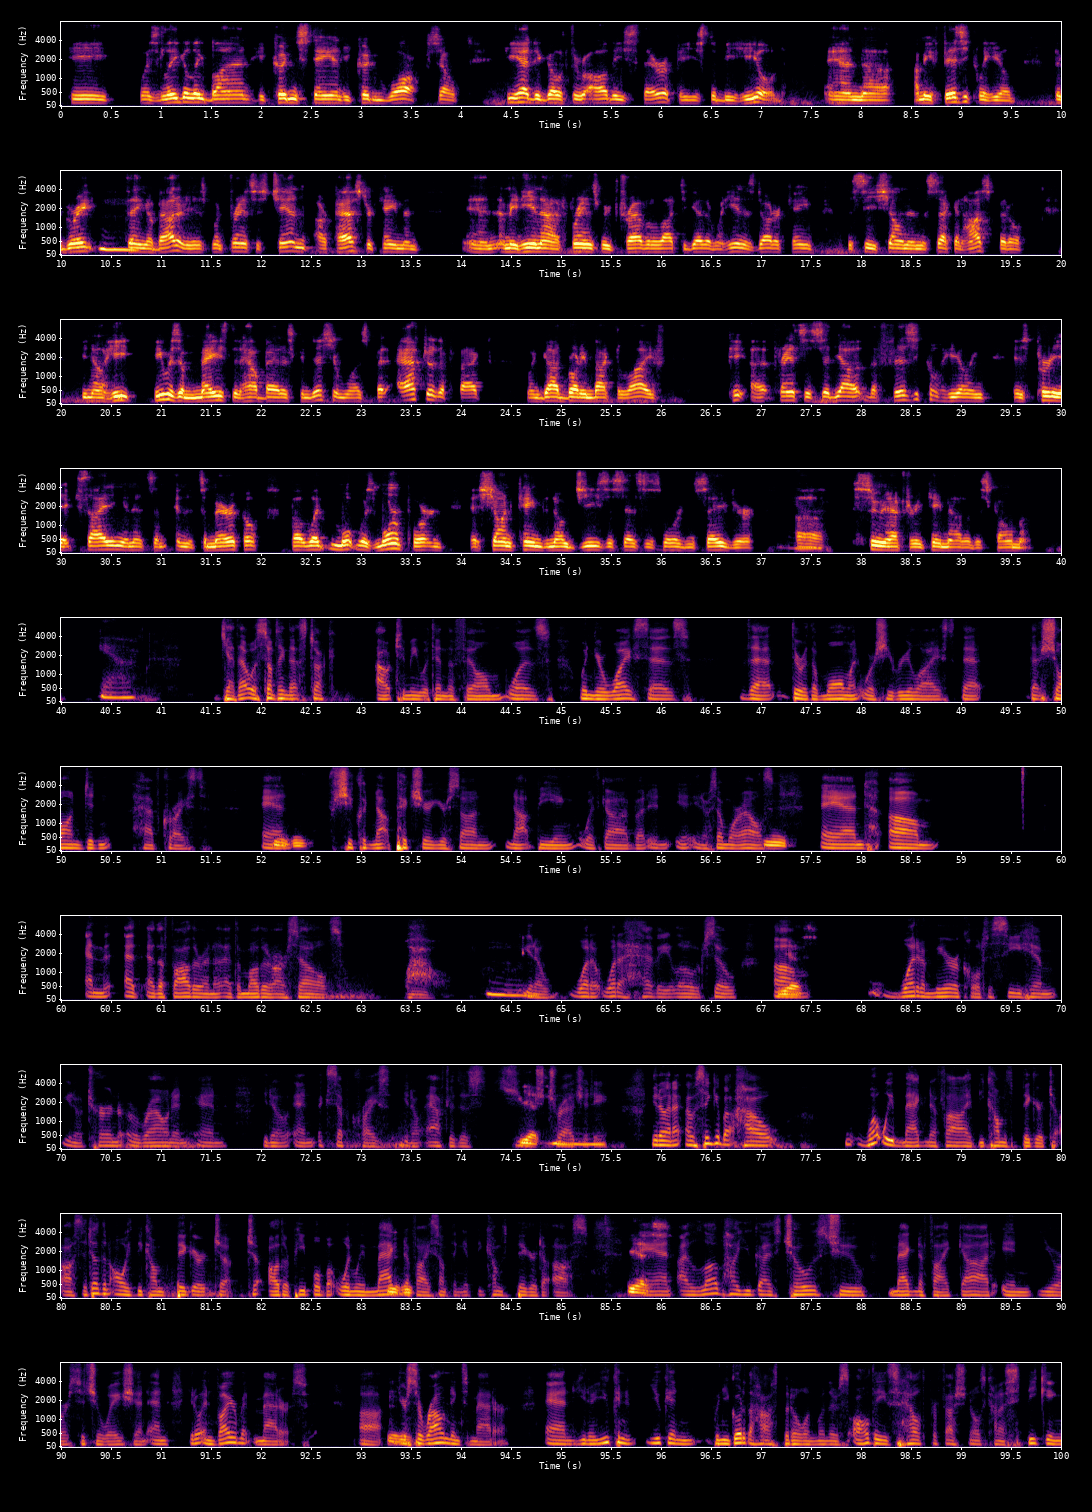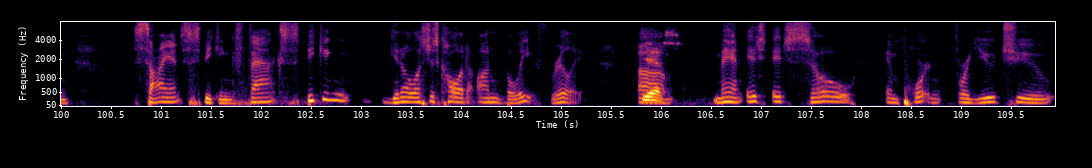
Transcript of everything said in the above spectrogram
he was legally blind. He couldn't stand. He couldn't walk. So he had to go through all these therapies to be healed. And uh, I mean, physically healed. The great mm-hmm. thing about it is when Francis Chan, our pastor, came in, and I mean, he and I are friends. We've traveled a lot together. When he and his daughter came to see Shawn in the second hospital, you know, he he was amazed at how bad his condition was. But after the fact, when God brought him back to life, uh, Francis said, "Yeah, the physical healing is pretty exciting, and it's a and it's a miracle. But what was more important is Shawn came to know Jesus as his Lord and Savior." Yeah. Uh, soon after he came out of this coma. Yeah. Yeah, that was something that stuck out to me within the film was when your wife says that there was a moment where she realized that that Shawn didn't have Christ and mm-hmm. she could not picture your son not being with God but in, in you know somewhere else mm-hmm. and um and at, at the father and at the mother ourselves wow mm-hmm. you know what a what a heavy load so um yes what a miracle to see him, you know, turn around and and you know and accept Christ, you know, after this huge yes. tragedy. You know, and I, I was thinking about how what we magnify becomes bigger to us. It doesn't always become bigger to, to other people, but when we mm-hmm. magnify mm-hmm. something, it becomes bigger to us. Yes. And I love how you guys chose to magnify God in your situation. And, you know, environment matters. Uh, mm-hmm. Your surroundings matter. And, you know, you can, you can, when you go to the hospital and when there's all these health professionals kind of speaking science, speaking facts, speaking, you know, let's just call it unbelief, really. Um, yes man, it's it's so important for you to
